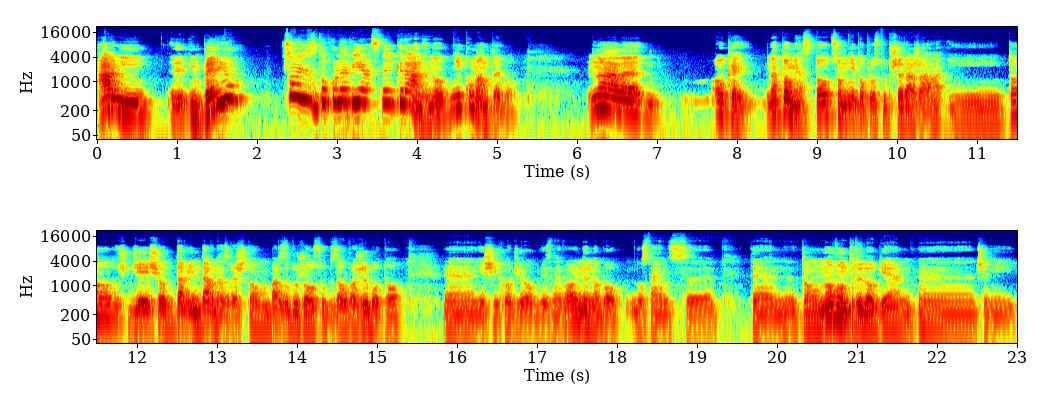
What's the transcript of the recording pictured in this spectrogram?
armii Imperium? Co jest do cholery jasnej grane? No nie kumam tego. No ale okej. Natomiast to, co mnie po prostu przeraża i to dzieje się od dawien dawna zresztą, bardzo dużo osób zauważyło to, e, jeśli chodzi o Gwiezdne Wojny, no bo dostając e, ten, tą nową trylogię, e, czyli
